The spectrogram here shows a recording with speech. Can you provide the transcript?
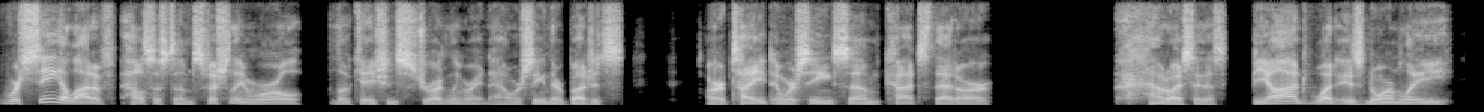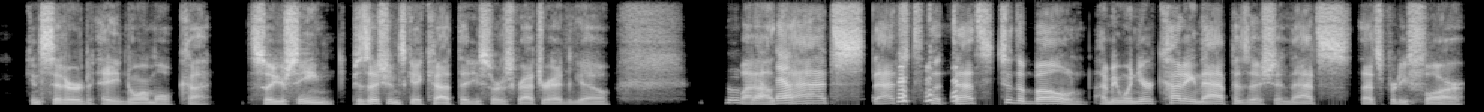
we're seeing a lot of health systems, especially in rural locations, struggling right now. We're seeing their budgets are tight, and we're seeing some cuts that are, how do I say this, beyond what is normally considered a normal cut. So you're seeing positions get cut that you sort of scratch your head and go, wow, that's that's the, that's to the bone. I mean, when you're cutting that position, that's that's pretty far.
